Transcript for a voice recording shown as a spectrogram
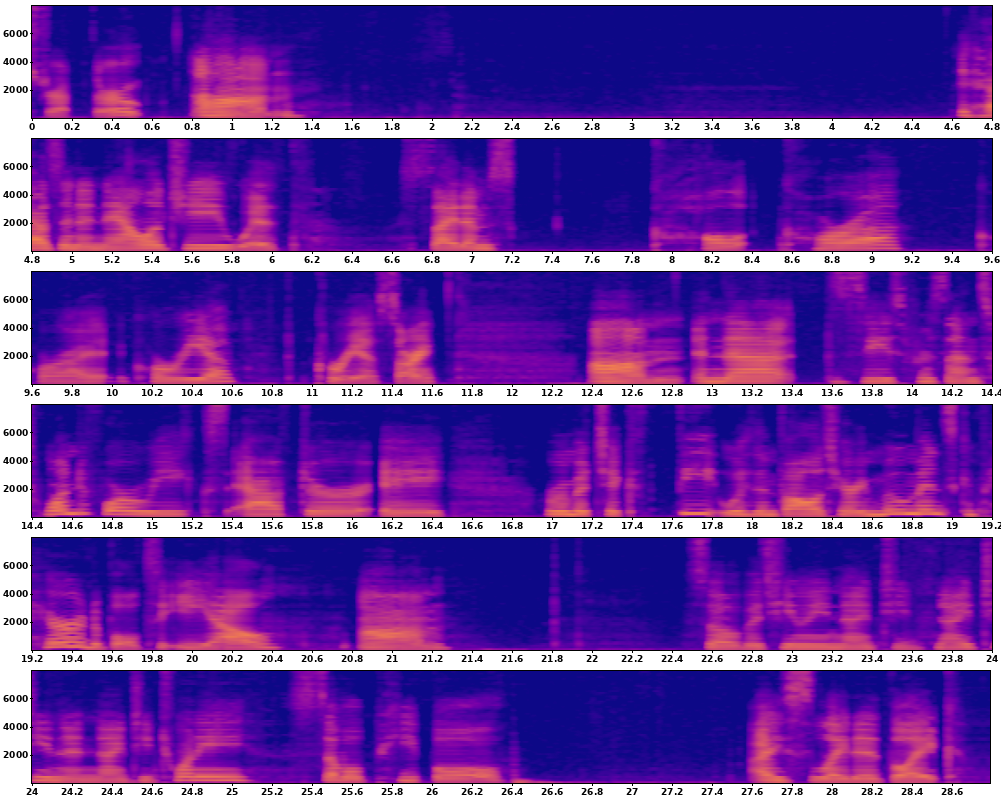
strep throat. Um it has an analogy with Sydenham's col- cora, cora, chorea, chorea, sorry. Um, and that disease presents one to four weeks after a rheumatic feet with involuntary movements comparable to EL. Um, So between 1919 and 1920, several people isolated like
